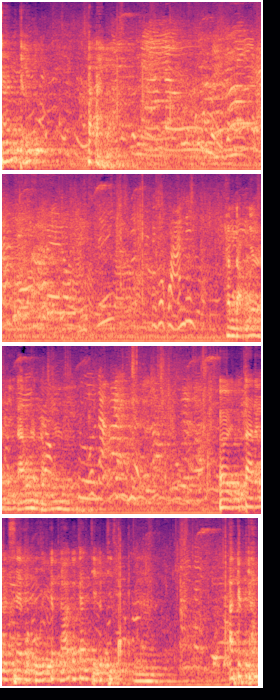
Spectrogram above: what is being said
bốn chữ bắt đầu đi có khoản đi hành động nha hiện tại bằng hành động nha Rồi, chúng ta đang được xem một buổi kịch nói của các anh chị lớp 9 À, kịch câm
